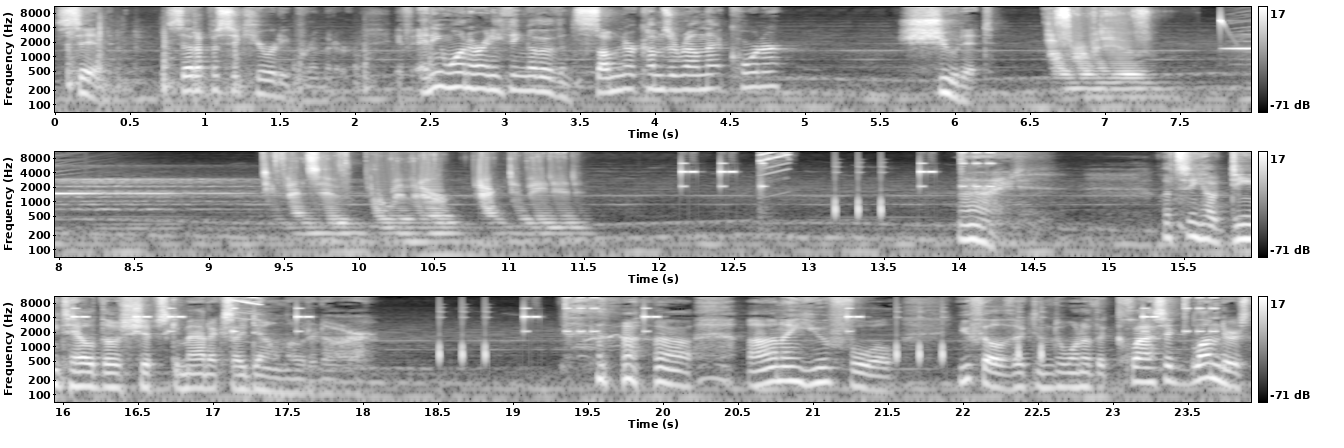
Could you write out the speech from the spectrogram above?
Sid, set up a security perimeter. If anyone or anything other than Sumner comes around that corner, shoot it. Affirmative. Defensive perimeter activated. Alright. Let's see how detailed those ship schematics I downloaded are. Anna, you fool. You fell victim to one of the classic blunders,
